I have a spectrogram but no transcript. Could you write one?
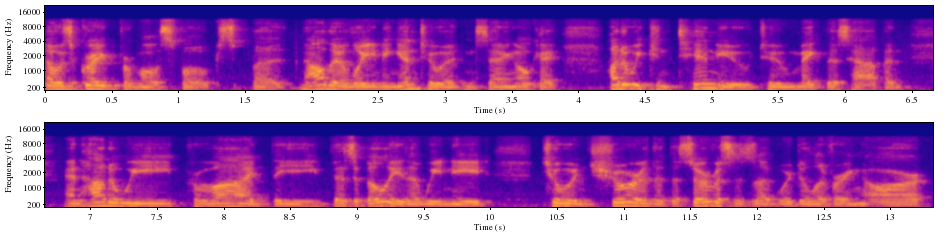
that was great for most folks. But now they're leaning into it and saying, okay, how do we continue to make this happen, and how do we provide the visibility that we need to ensure that the services that we're delivering are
